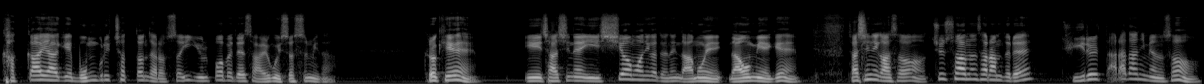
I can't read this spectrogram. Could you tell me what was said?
가까이하게 몸부림쳤던 자로서 이 율법에 대해서 알고 있었습니다. 그렇게 이 자신의 이 시어머니가 되는 나오미에게 자신이 가서 출소하는 사람들의 뒤를 따라다니면서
